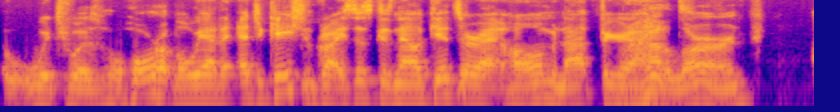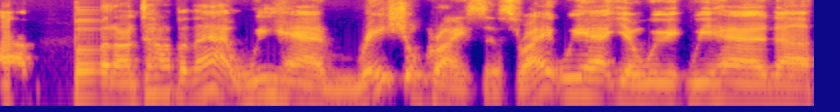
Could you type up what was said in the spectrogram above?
which was horrible. We had an education crisis because now kids are at home and not figuring out how to learn. Uh, but on top of that, we had racial crisis, right? We had, you know, we we had, uh,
